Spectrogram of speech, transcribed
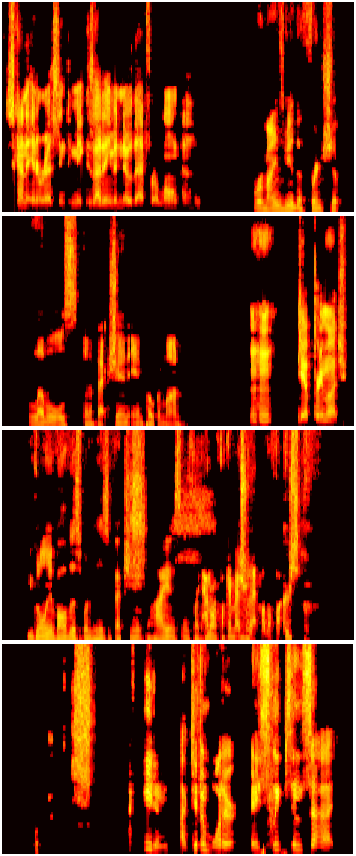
It's kind of interesting to me because I didn't even know that for a long time. Reminds me of the friendship levels and affection in Pokemon. Mm-hmm. Yep, pretty much you can only evolve this when his affection is the highest. And it's like, how do I fucking measure that, motherfuckers? I feed him, I give him water, and he sleeps inside.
